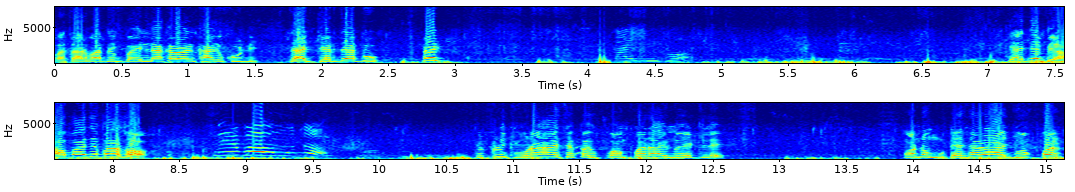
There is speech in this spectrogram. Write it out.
વધારે પાછી બેન ના કરવાની ખાલી ખુડી. જા, ઘેર જા તું. ક્યાં જેમ બેહો પાજે પાછો. કેટલું જોરાય છે? કઈ કોમ કરાવ્યું એટલે. કોનો મોઢે સાડા જોક પણ.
